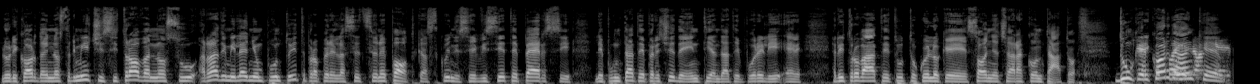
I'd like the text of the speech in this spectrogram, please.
lo ricordo ai nostri amici, si trovano su radiomillennium.it proprio nella sezione podcast, quindi se vi siete persi le puntate precedenti andate pure lì e ritrovate tutto quello che Sonia ci ha raccontato. Dunque ricorda Poi le ho anche...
